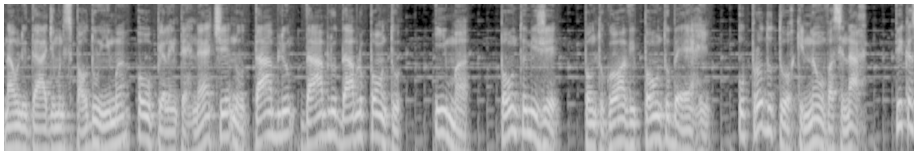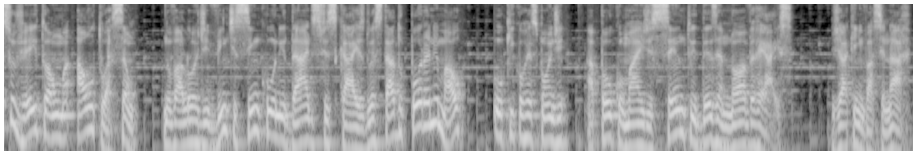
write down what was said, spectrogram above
na unidade municipal do IMA ou pela internet no www.ima.mg.gov.br. O produtor que não vacinar fica sujeito a uma autuação no valor de 25 unidades fiscais do Estado por animal, o que corresponde a pouco mais de 119 reais. Já quem vacinar,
